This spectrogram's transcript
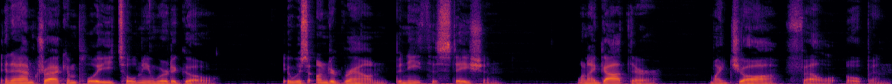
An Amtrak employee told me where to go. It was underground beneath the station. When I got there, my jaw fell open.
